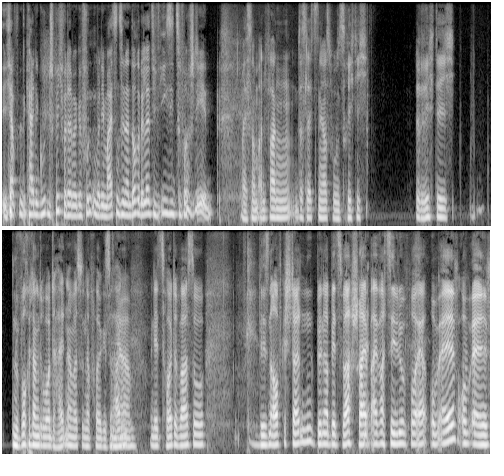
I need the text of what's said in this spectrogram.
Ich habe keine guten Sprichwörter mehr gefunden, weil die meisten sind dann doch relativ easy zu verstehen. Weißt du, am Anfang des letzten Jahres, wo wir uns richtig, richtig eine Woche lang drüber unterhalten haben, was wir in der Folge sagen. Ja. Und jetzt heute war es so, Wir sind aufgestanden, bin ab jetzt wach, schreib ja. einfach zehn Minuten vorher um elf, um elf.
